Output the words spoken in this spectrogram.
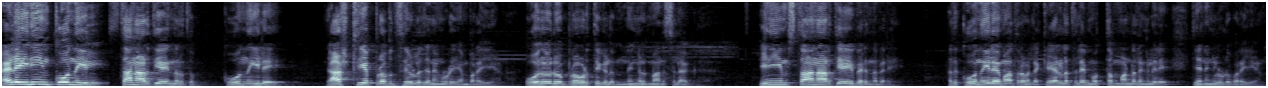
അയാളെ ഇനിയും കോന്നിയിൽ സ്ഥാനാർത്ഥിയായി നിർത്തും. കോന്നിയിലെ രാഷ്ട്രീയ പ്രബുദ്ധതയുള്ള ജനങ്ങളോട് ഞാൻ പറയുകയാണ്. ഓരോരോ പ്രവൃത്തികളും നിങ്ങൾ മനസ്സിലാക്കുക. ഇനിയും സ്ഥാനാർത്ഥിയായി വരുന്നവരെ അത് കോന്നിയിലെ മാത്രമല്ല കേരളത്തിലെ മൊത്തം മണ്ഡലങ്ങളിലെ ജനങ്ങളോട് പറയുകയാണ്.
